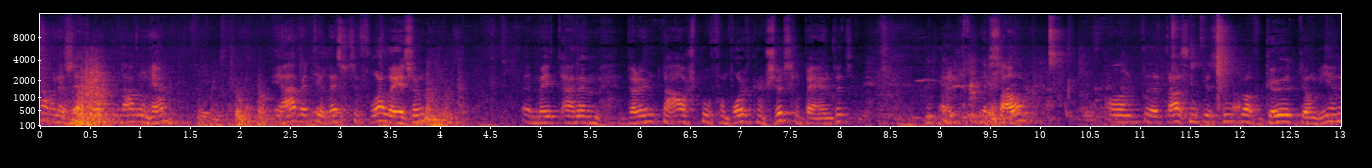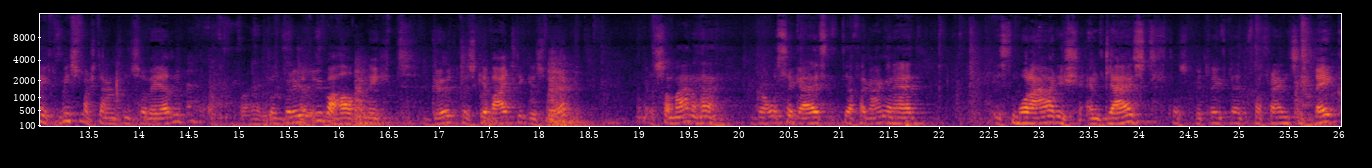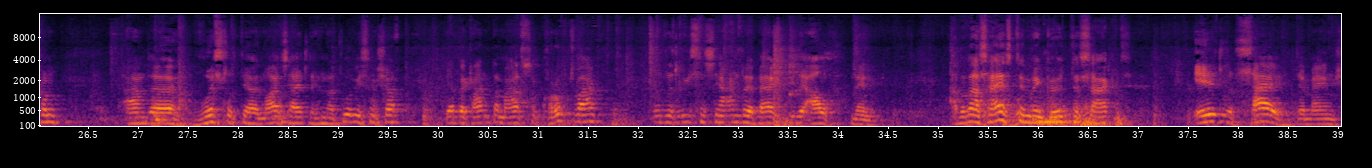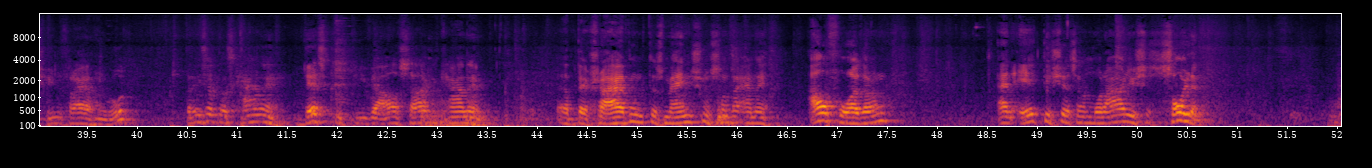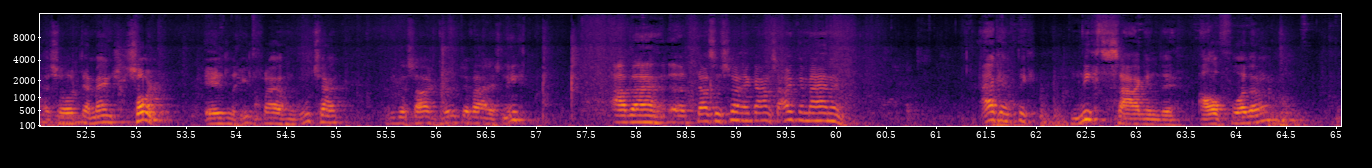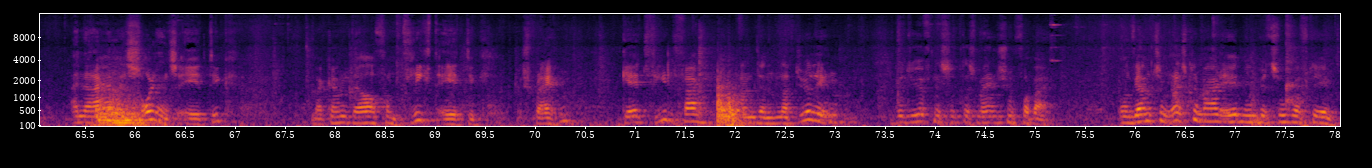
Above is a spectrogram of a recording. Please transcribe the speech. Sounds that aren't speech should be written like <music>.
Meine sehr verehrten Damen und Herren, ich habe die letzte Vorlesung mit einem berühmten Ausspruch von Wolfgang Schüssel beendet. Richtige Sau. Und das in Bezug auf Goethe, um hier nicht missverstanden zu werden. Das berührt überhaupt nicht Goethes gewaltiges Werk. So mancher große Geist der Vergangenheit ist moralisch entgleist. Das betrifft etwa Francis Bacon an der Wurzel der neuzeitlichen Naturwissenschaft, der bekanntermaßen korrupt war. Und es ließen sich andere Beispiele auch nennen. Aber was heißt denn, wenn Goethe sagt, edel sei der Mensch hilfreich und gut? Dann ist ja das keine deskriptive Aussage, keine äh, Beschreibung des Menschen, sondern eine Aufforderung, ein ethisches, ein moralisches Sollen. Also der Mensch soll edel, hilfreich und gut sein. Wie gesagt, Goethe war es nicht. Aber äh, das ist so eine ganz allgemeine, eigentlich nichtssagende Aufforderung, eine reine Sollensethik, man könnte auch von Pflichtethik sprechen, geht vielfach an den natürlichen Bedürfnissen des Menschen vorbei. Und wir haben zum ersten Mal eben in Bezug auf die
